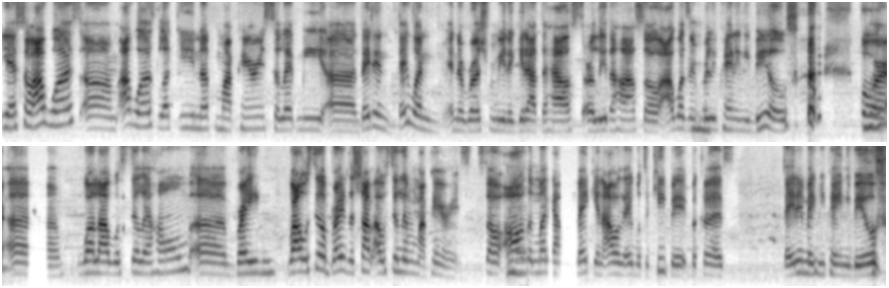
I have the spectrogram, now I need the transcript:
Yeah, so I was um I was lucky enough for my parents to let me uh they didn't they wasn't in a rush for me to get out the house or leave the house, so I wasn't Mhm. really paying any bills for uh um, while I was still at home uh braiding while I was still braiding the shop, I was still living with my parents. So all the money I was making, I was able to keep it because they didn't make me pay any bills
